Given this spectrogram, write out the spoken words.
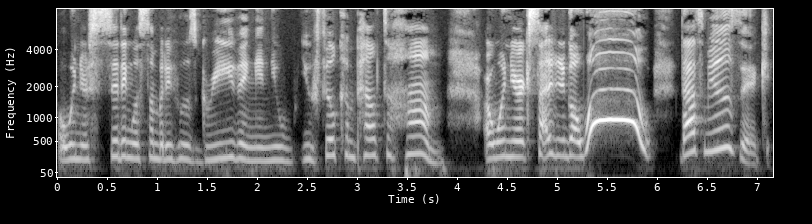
or when you're sitting with somebody who's grieving and you, you feel compelled to hum, or when you're excited and you go, woo, that's music.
